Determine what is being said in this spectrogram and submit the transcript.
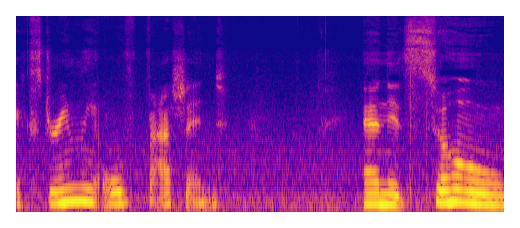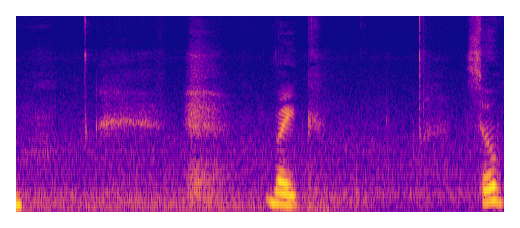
extremely old-fashioned. And it's so like so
